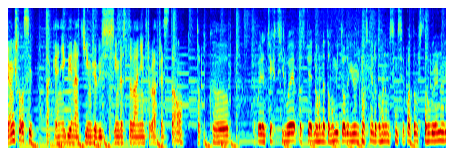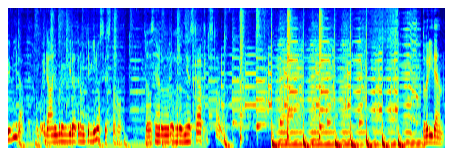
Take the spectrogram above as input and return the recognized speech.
Přemýšlel jsi také někdy nad tím, že bys s investováním třeba přestal? Tak uh, jako jeden z těch cílů je prostě jednoho dne toho mít tolik, že už vlastně do toho nemusím sypat a už z toho budu jenom vybírat. Nebo ideálně budu vybírat jenom ty výnosy z toho. To je vlastně hrozně hezká představa. Dobrý den.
